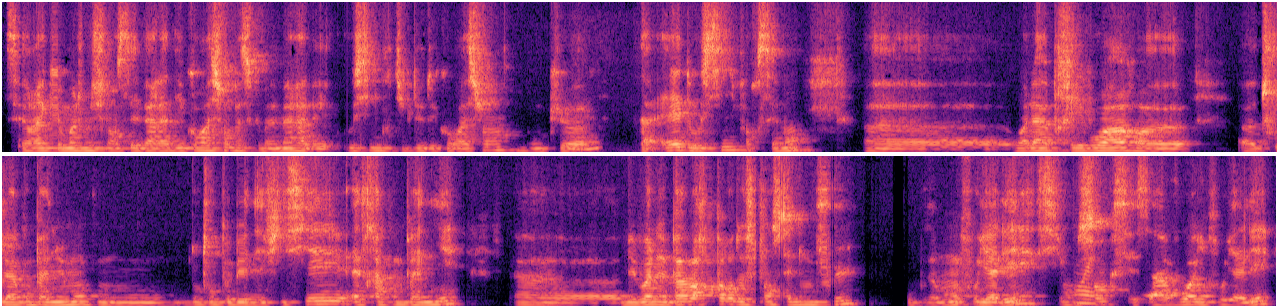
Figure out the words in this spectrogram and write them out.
c'est vrai que moi, je me suis lancé vers la décoration parce que ma mère avait aussi une boutique de décoration. Donc, euh, mhm. ça aide aussi, forcément. Euh, voilà, prévoir tout l'accompagnement dont on peut bénéficier, être accompagné. mais voilà, ne pas avoir peur de se lancer non plus. Au bout d'un moment, il faut y aller. Si on sent que c'est sa voie, il faut y aller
